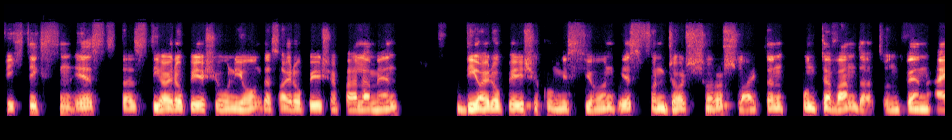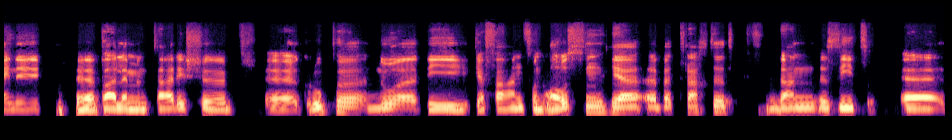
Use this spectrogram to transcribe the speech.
wichtigsten ist, dass die Europäische Union, das Europäische Parlament, die Europäische Kommission ist von George Soros-Leuten unterwandert. Und wenn eine äh, parlamentarische äh, Gruppe nur die Gefahren von außen her äh, betrachtet, dann sieht äh,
